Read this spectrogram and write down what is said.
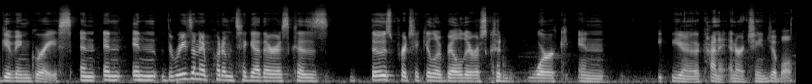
giving grace. And and and the reason I put them together is cuz those particular builders could work in you know, they're kind of interchangeable.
